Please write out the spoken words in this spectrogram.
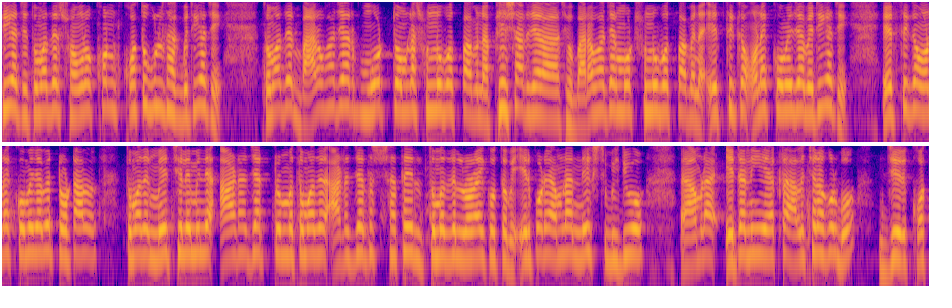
ঠিক আছে, তোমাদের সংরক্ষণ কতগুলো থাকবে, ঠিক আছে? তোমাদের বারো হাজার মোট তোমরা শূন্যবোধ পাবে না। ফেসার যারা আছো, বারো হাজার মোট শূন্যবোধ পাবে না। এর থেকে অনেক কমে যাবে, ঠিক আছে? এর থেকে অনেক কমে যাবে। টোটাল তোমাদের মেয়ে, ছেলে মিলে আট হাজার তোমাদের আট হাজারের সাথে তোমাদের লড়াই করতে হবে। এরপরে আমরা নেক্সট ভিডিও আমরা এটা নিয়ে একটা আলোচনা করব যে কত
